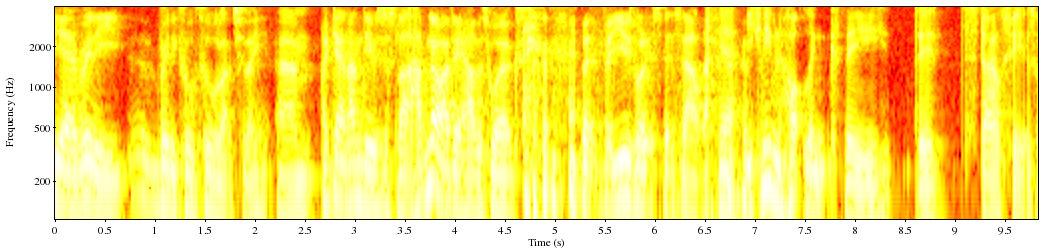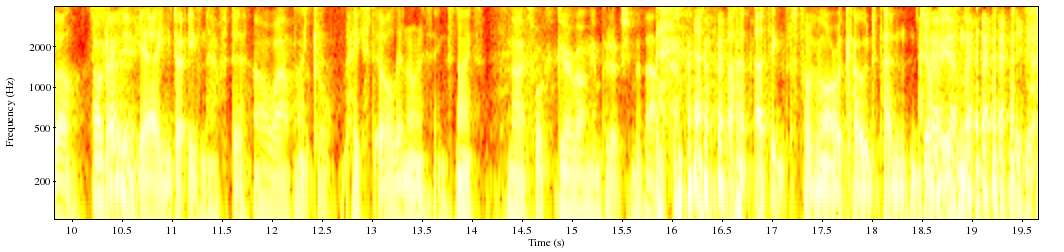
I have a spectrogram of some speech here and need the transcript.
Yeah, really, really cool tool actually. Um, again, Andy was just like, I have no idea how this works, but but use what it spits out. Yeah, you can even hot link the the style sheet as well. Oh, can you? Yeah, you don't even have to Oh wow, that's like cool. paste it all in or anything. It's nice. Nice. What could go wrong in production with that? I, I think that's probably more a CodePen job, isn't it? yeah,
